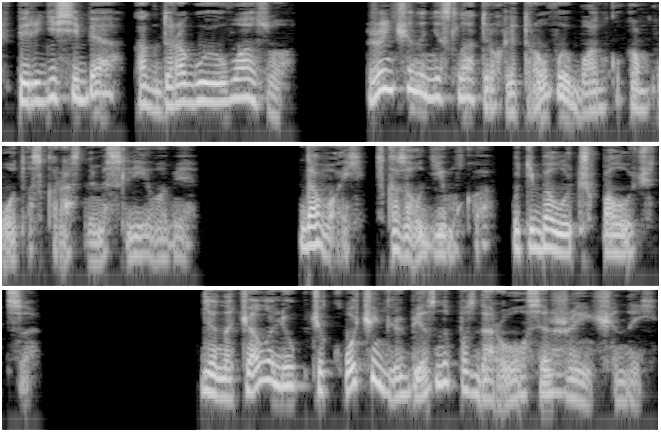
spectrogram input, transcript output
Впереди себя, как дорогую вазу, женщина несла трехлитровую банку компота с красными сливами. «Давай», — сказал Димка, — «у тебя лучше получится». Для начала Любчик очень любезно поздоровался с женщиной.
